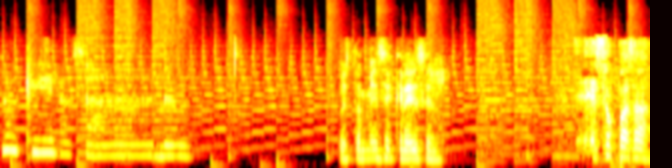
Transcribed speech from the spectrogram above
Chucky Lozano. Pues también se crecen. Eso pasa.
